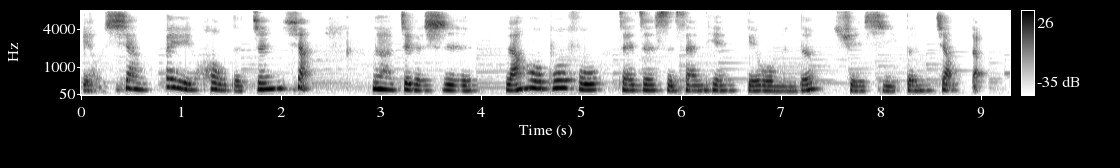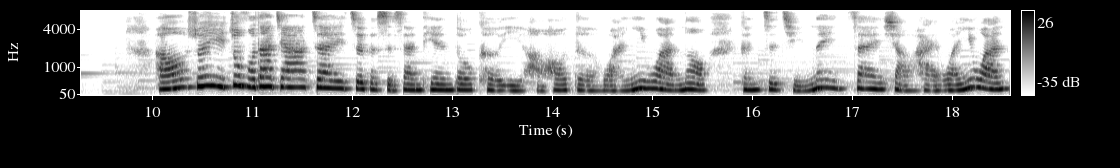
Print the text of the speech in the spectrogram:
表象背后的真相。那这个是蓝猴波佛在这十三天给我们的学习跟教导。好，所以祝福大家在这个十三天都可以好好的玩一玩哦，跟自己内在小孩玩一玩，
